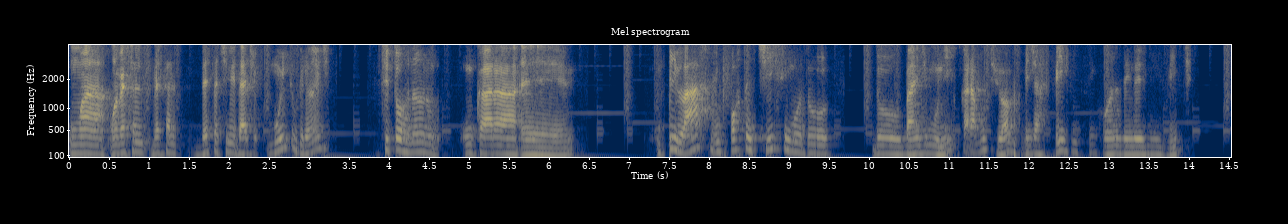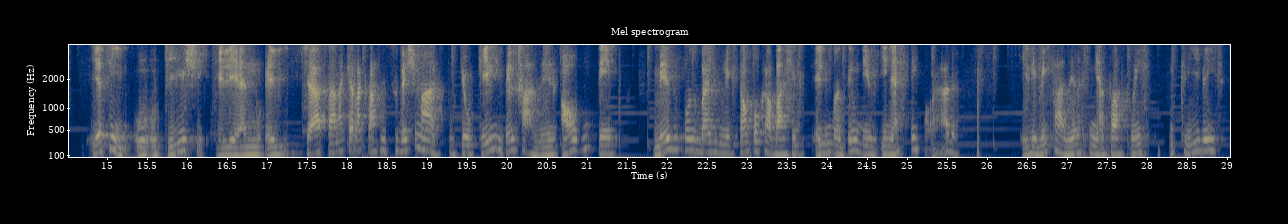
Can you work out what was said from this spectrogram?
uma, uma versatilidade muito grande, se tornando um cara. É, um pilar importantíssimo do, do Bayern de Munique, um cara muito jovem, também já fez 25 anos em 2020. E assim, o, o Kimmich, ele, é, ele já tá naquela classe de subestimados, porque o que ele vem fazendo há algum tempo, mesmo quando o Bayern de Munique está um pouco abaixo, ele, ele mantém o nível. E nessa temporada, ele vem fazendo assim, atuações incríveis,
